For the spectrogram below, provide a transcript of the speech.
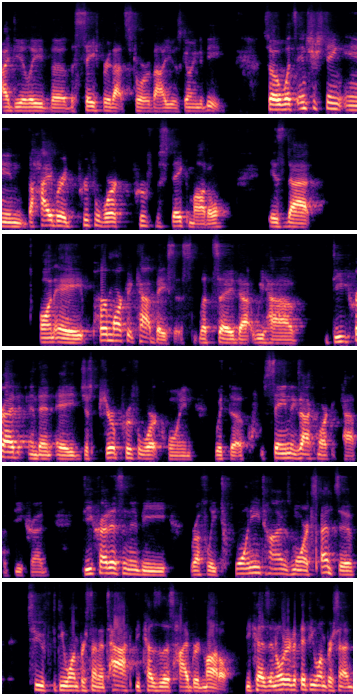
ideally, the the safer that store value is going to be. So, what's interesting in the hybrid proof of work, proof of stake model is that on a per market cap basis, let's say that we have Decred and then a just pure proof of work coin with the same exact market cap of Decred. Decred is going to be roughly 20 times more expensive to 51% attack because of this hybrid model. Because in order to 51%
